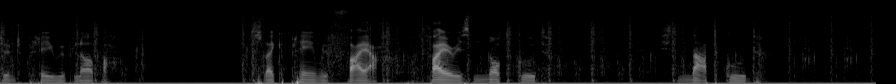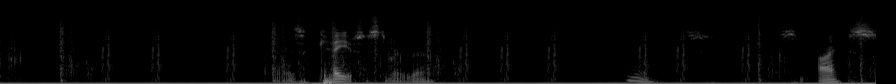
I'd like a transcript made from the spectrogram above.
Don't play with lava. It's like playing with fire. Fire is not good. It's not good. There's a cave system over there. Hmm. Some ice.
